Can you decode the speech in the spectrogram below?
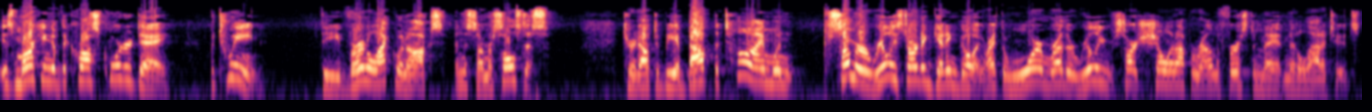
is marking of the cross quarter day between the vernal equinox and the summer solstice. It turned out to be about the time when summer really started getting going, right? The warm weather really starts showing up around the 1st of May at middle latitudes.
